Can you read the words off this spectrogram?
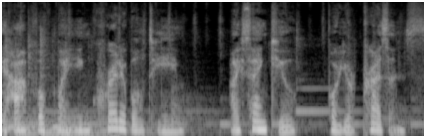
Behalf of my incredible team, I thank you for your presence.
